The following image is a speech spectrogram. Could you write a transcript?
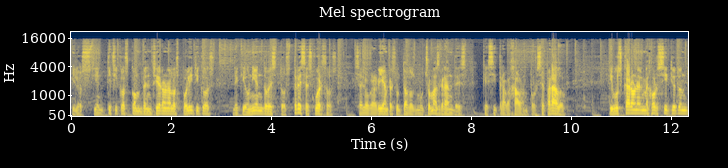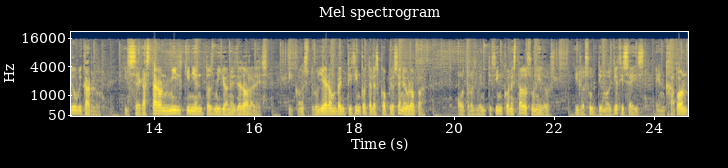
Y los científicos convencieron a los políticos de que uniendo estos tres esfuerzos se lograrían resultados mucho más grandes que si trabajaban por separado. Y buscaron el mejor sitio donde ubicarlo, y se gastaron 1.500 millones de dólares, y construyeron 25 telescopios en Europa, otros 25 en Estados Unidos y los últimos 16 en Japón.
